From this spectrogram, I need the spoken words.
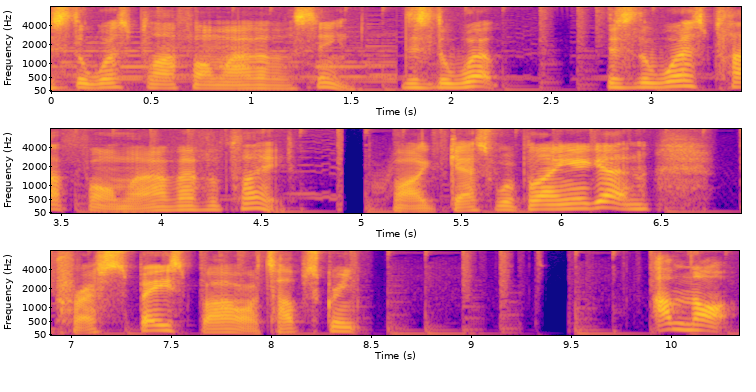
This is the worst platform I've ever seen. This is the worst. This is the worst platform I've ever played. Well, I guess we're playing again. Press spacebar or top screen. I'm not.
